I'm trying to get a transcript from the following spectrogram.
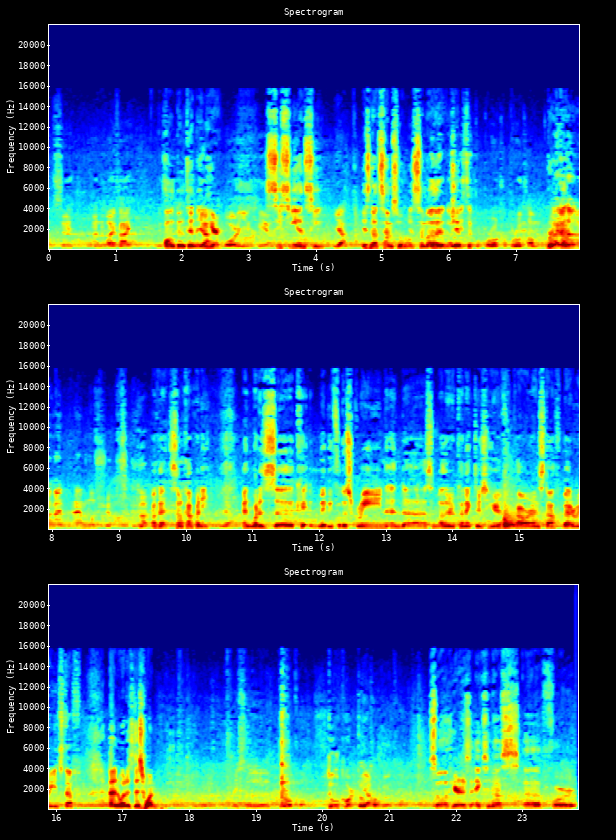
let's say, and Wi-Fi. This All built in in yeah, here. All in here. CCNC. Yeah. It's not Samsung. It's some Uh, other no, chip. It's a Broadcom. Broadcom. Broadcom. I, I, I'm not sure. Okay, some company. Yeah. And what is uh, maybe for the screen and uh, some other connectors here for power and stuff, battery and stuff. And what is this one? This is dual core. Dual core. Dual yeah, core. dual core. So here is Exynos uh, 4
